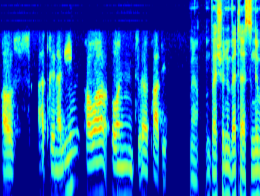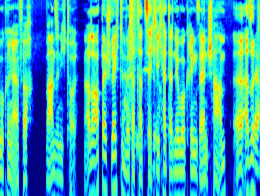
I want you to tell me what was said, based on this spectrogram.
aus Adrenalin, Power und äh, Party. Ja, und bei schönem Wetter ist der Nürburgring einfach wahnsinnig toll. Also auch bei schlechtem Wetter tatsächlich hat der Nürburgring seinen Charme. Äh, also ja.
